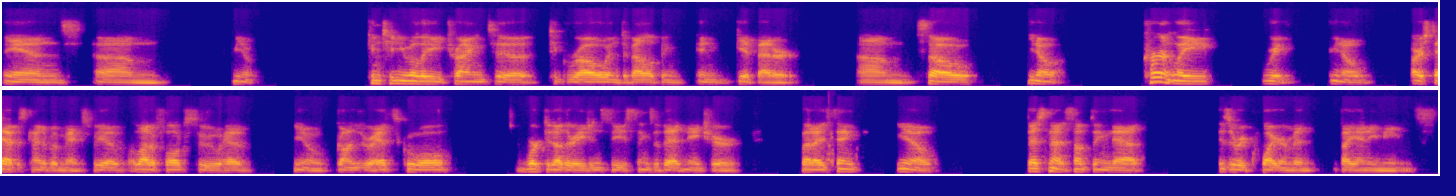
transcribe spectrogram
and um, you know continually trying to to grow and develop and, and get better um, so you know currently we you know our staff is kind of a mix we have a lot of folks who have you know gone through ed school worked at other agencies things of that nature but i think you know that's not something that is a requirement by any means.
